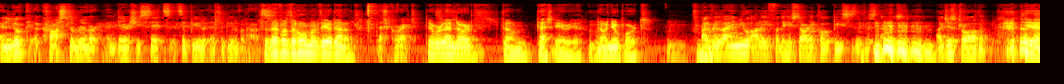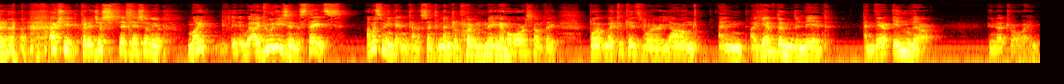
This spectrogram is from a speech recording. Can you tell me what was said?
and look across the river, and there she sits. It's a beautiful, it's a beautiful house. So that was the home of the O'Donnells. That's correct. They were landlords down that area, Mm-hmm. down Newport. Mm-hmm. I mm-hmm. rely on you, Ollie, for the historical pieces of this. I just draw them. Yeah. Actually, can I just say, say something? My, I drew these in the States. I must have been getting kind of sentimental for Mayo mm-hmm. or something. But my two kids were young, and I gave them the nib, and they're in there in that drawing.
